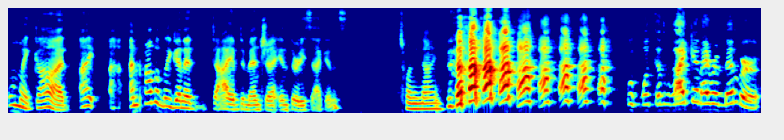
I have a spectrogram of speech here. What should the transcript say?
Oh my god, I I'm probably gonna die of dementia in 30 seconds. 29. Well, because why can't I remember?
